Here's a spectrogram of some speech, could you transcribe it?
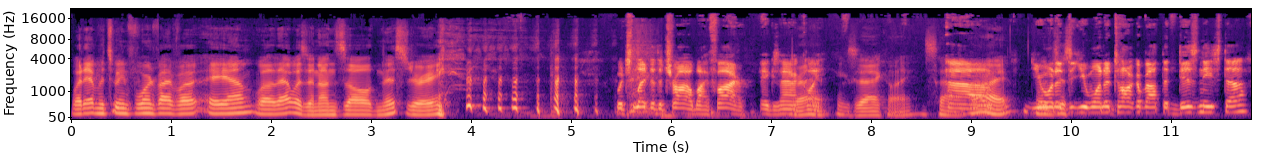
what happened between 4 and 5 a.m.? Well, that was an unsolved mystery. Which led to the trial by fire. Exactly. Right, exactly. So, uh, all right. You want to you want to talk about the Disney stuff?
